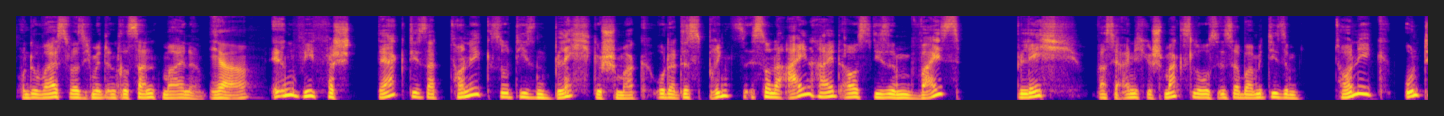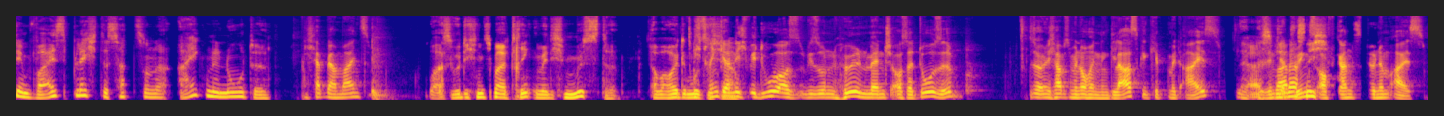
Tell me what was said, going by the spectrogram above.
Und du weißt, was ich mit interessant meine. Ja. Irgendwie verstärkt dieser Tonic so diesen Blechgeschmack. Oder das bringt, ist so eine Einheit aus diesem Weißblech, was ja eigentlich geschmackslos ist, aber mit diesem Tonic und dem Weißblech, das hat so eine eigene Note. Ich habe ja meins. Boah, das würde ich nicht mal trinken, wenn ich müsste. Aber heute muss Ich ich, trinke ja nicht wie du, aus, wie so ein Höhlenmensch aus der Dose. Sondern ich habe es mir noch in ein Glas gekippt mit Eis. Ja, Wir es sind war ja Drinks nicht. auf ganz dünnem Eis.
